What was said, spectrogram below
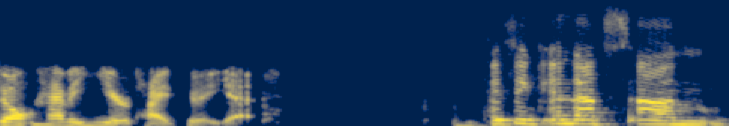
don't have a year tied to it yet. I think, and that's um,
